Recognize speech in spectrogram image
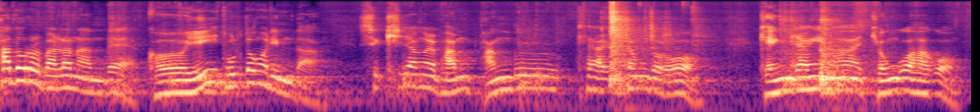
하도를 발라놨는데 거의 돌덩어리입니다. 스키장을 방, 방불케 할 정도로 굉장히 막 견고하고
